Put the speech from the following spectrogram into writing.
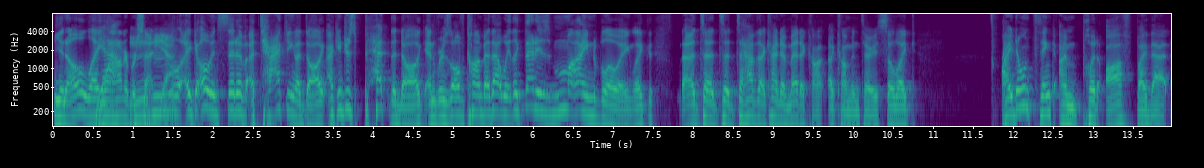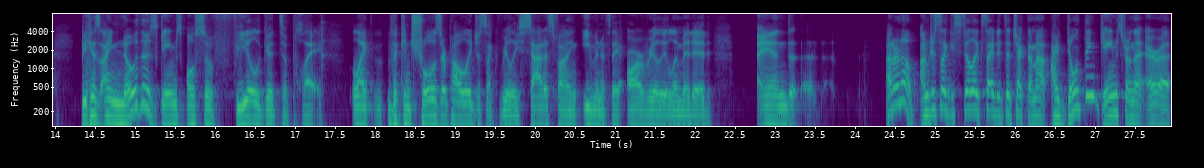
You know, like 100%. Mhm. Yeah. like oh, instead of attacking a dog, I can just pet the dog and resolve combat that way. Like that is mind blowing. Like uh, to to to have that kind of meta com- uh, commentary. So like, I don't think I'm put off by that because I know those games also feel good to play. Like the controls are probably just like really satisfying, even if they are really limited. And uh, I don't know. I'm just like still excited to check them out. I don't think games from that era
